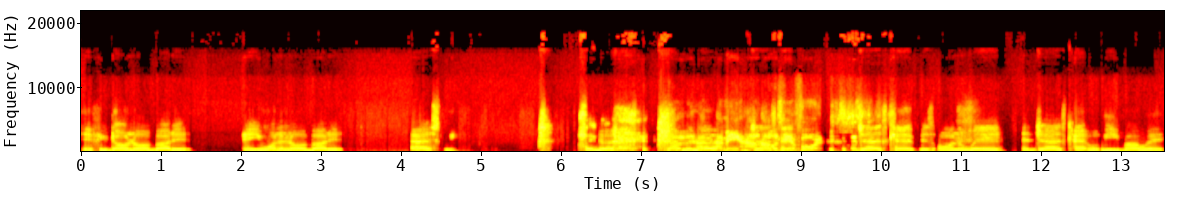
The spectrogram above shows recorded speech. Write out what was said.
If you don't know about it and you want to know about it, ask me. Like, no, but, uh, I, I, mean, I, I, was camp, here for it. jazz camp is on the way, and jazz camp will lead my way.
